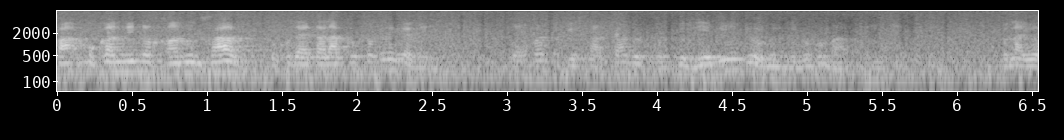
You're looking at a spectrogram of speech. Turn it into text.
مقنن اور قانون صاحب تو خدا تعالیٰ کو پکڑے گا نہیں۔ رحمت کے ساتھ ساتھ بالکل یہ بھی ہے جو ان دنوں کو معاف نہیں اللہ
